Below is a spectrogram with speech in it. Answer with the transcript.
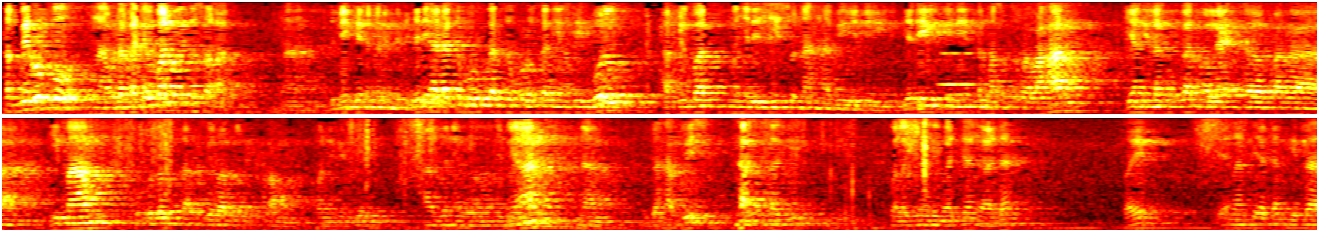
Takbir ruku. Nah, udah kacau balau itu salat. Nah, demikian Jadi ada keburukan-keburukan yang timbul akibat menyelisih sunnah Nabi ini. Jadi ini termasuk kesalahan yang dilakukan oleh uh, para imam sebelum takbiratul ihram. Azanillah Nah, sudah habis, nggak lagi. Apalagi mau dibaca nggak ada. Baik, ya nanti akan kita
